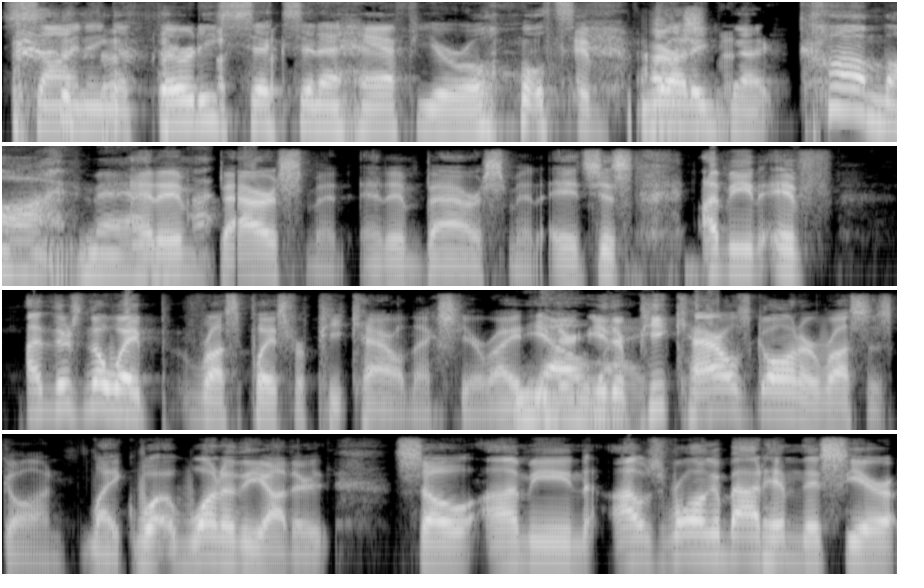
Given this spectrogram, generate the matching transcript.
signing a 36 and a half year old running back. Come on, man. an embarrassment, an embarrassment. It's just, I mean, if I, there's no way Russ plays for Pete Carroll next year, right? No either either. Pete Carroll's gone or Russ is gone, like wh- one or the other. So I mean, I was wrong about him this year.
